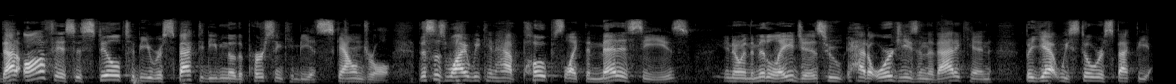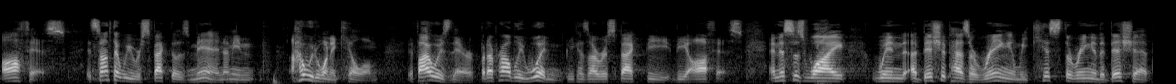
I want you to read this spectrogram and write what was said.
that office is still to be respected, even though the person can be a scoundrel. This is why we can have popes like the Medicis, you know, in the Middle Ages, who had orgies in the Vatican, but yet we still respect the office. It's not that we respect those men. I mean, I would want to kill them if I was there, but I probably wouldn't because I respect the, the office. And this is why when a bishop has a ring and we kiss the ring of the bishop,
